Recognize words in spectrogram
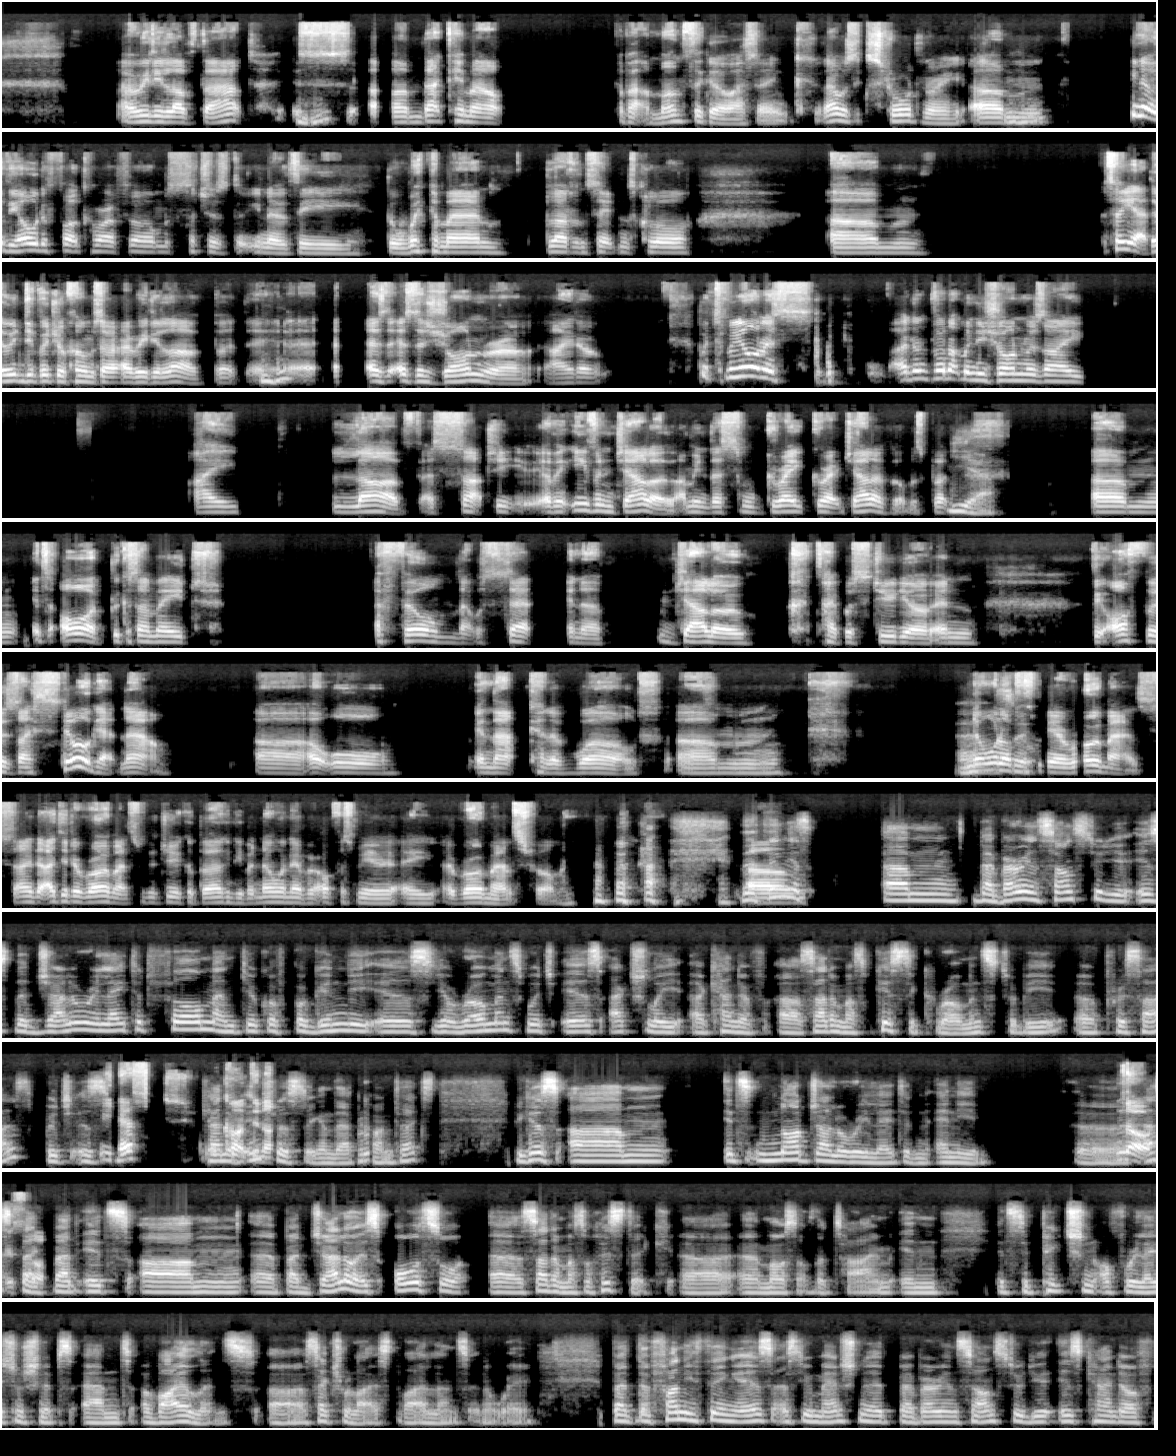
I really love that. Mm-hmm. Um, that came out about a month ago, I think. That was extraordinary. Um, mm-hmm. You know, the older folk horror films, such as the, you know the the Wicker Man, Blood on Satan's Claw. Um, so yeah, they're individual films I, I really love, but mm-hmm. uh, as as a genre, I don't. But to be honest, I don't. There not many genres I I love as such. I mean, even Giallo. I mean, there's some great, great Giallo films, but yeah, um, it's odd because I made a film that was set in a Giallo type of studio, and the offers I still get now uh, are all in that kind of world. Um, no one offers me a romance. I, I, did a romance with the Duke of Burgundy, but no one ever offers me a, a romance film. the um, thing is, um, Berberian Sound Studio is the Giallo-related film, and Duke of Burgundy is your romance, which is actually a kind of uh, sadomasochistic romance, to be uh, precise, which is yes, kind of interesting in that context, because um, it's not Giallo-related in any uh, no, aspect, it's but it's um, uh, but Giallo is also uh, sadomasochistic uh, uh, most of the time in its depiction of relationships and violence, uh, sexualized violence in a way. But the funny thing is, as you mentioned it, Berberian Sound Studio is kind of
